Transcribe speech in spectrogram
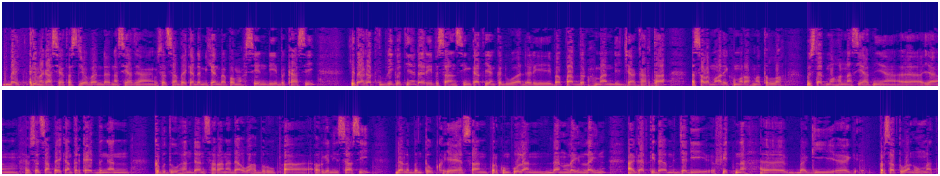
Baik, terima kasih atas jawaban dan nasihat yang Ustaz sampaikan. Demikian Bapak Muhsin di Bekasi. Kita angkat berikutnya dari pesan singkat yang kedua dari Bapak Abdurrahman di Jakarta. Assalamualaikum warahmatullahi Ustaz mohon nasihatnya eh, yang Ustaz sampaikan terkait dengan kebutuhan dan sarana dakwah berupa organisasi dalam bentuk yayasan, perkumpulan dan lain-lain agar tidak menjadi fitnah eh, bagi eh, persatuan umat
